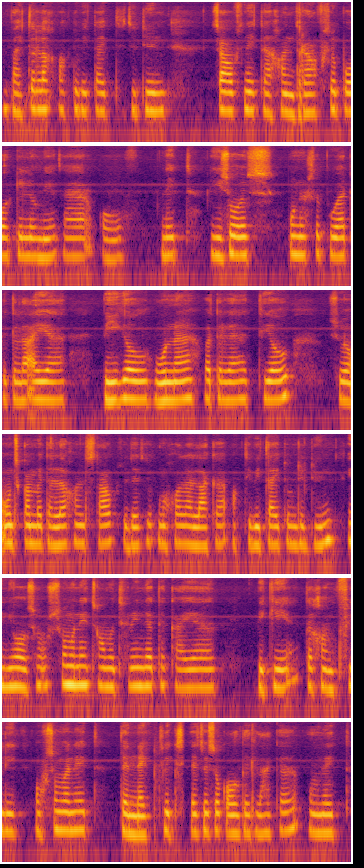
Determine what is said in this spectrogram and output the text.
buitelug aktiwiteite te doen, selfs net te gaan draf so 'n paar kilometer of net hiersoos onderste poort het hulle eie beagle honde wat hulle teel. So ons kan met hulle gaan stap, so dit is ook nogal 'n lekker aktiwiteit om te doen. En ja, so sommer net saam met vriende te kuier, bietjie te gaan fliek of sommer net te Netflix. Dit is ook altyd lekker om net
